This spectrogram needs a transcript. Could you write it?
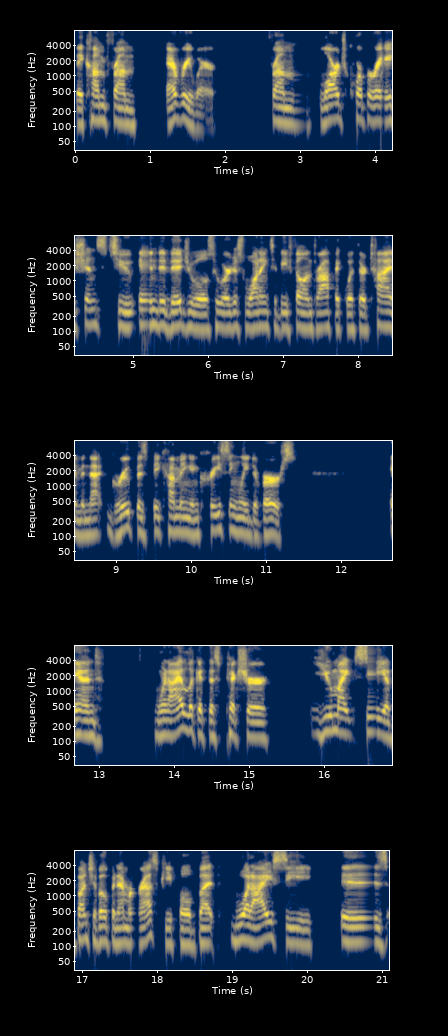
They come from everywhere from large corporations to individuals who are just wanting to be philanthropic with their time. And that group is becoming increasingly diverse. And when I look at this picture, you might see a bunch of open MRS people, but what I see is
